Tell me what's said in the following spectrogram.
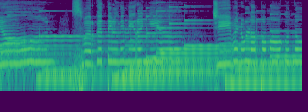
ഞാൻ സ്വർഗത്തിൽ നിന്നിറങ്ങിയ ജീവനുള്ള അപ്പമാകുന്നു.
